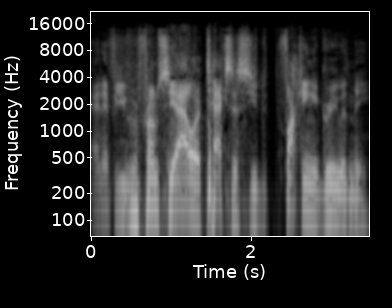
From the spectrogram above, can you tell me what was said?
and if you were from Seattle or Texas, you'd fucking agree with me.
